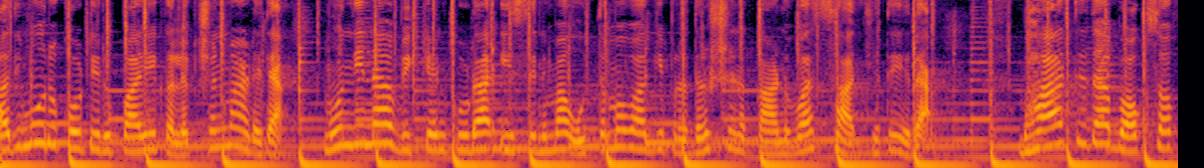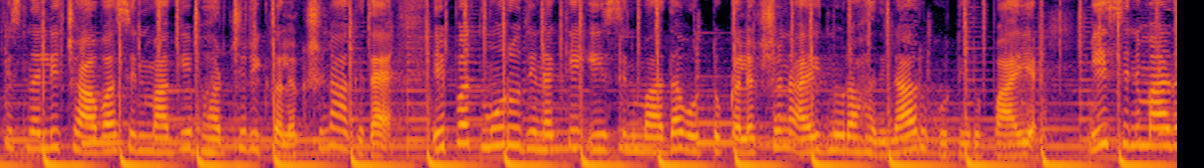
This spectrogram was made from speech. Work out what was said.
ಹದಿಮೂರು ಕೋಟಿ ರೂಪಾಯಿ ಕಲೆಕ್ಷನ್ ಮಾಡಿದೆ. ಮುಂದಿನ ವೀಕೆಂಡ್ ಕೂಡ ಈ ಸಿನಿಮಾ ಉತ್ತಮವಾಗಿ ಪ್ರದರ್ಶನ ಕಾಣುವ ಸಾಧ್ಯತೆ ಇದೆ. ಭಾರತದ ಬಾಕ್ಸ್ ಆಫೀಸ್ನಲ್ಲಿ ಚಾವಾ ಸಿನಿಮಾಗೆ ಭರ್ಜರಿ ಕಲೆಕ್ಷನ್ ಆಗಿದೆ. ಇಪ್ಪತ್ಮೂರು ದಿನಕ್ಕೆ ಈ ಸಿನಿಮಾದ ಒಟ್ಟು ಕಲೆಕ್ಷನ್ ಐದುನೂರ ಹದಿನಾರು ಕೋಟಿ ರೂಪಾಯಿ. ಈ ಸಿನಿಮಾದ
